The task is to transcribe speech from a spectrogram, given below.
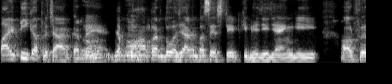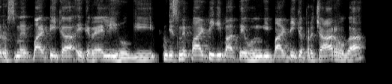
पार्टी का प्रचार कर रहे हैं हम्म, जब वहाँ हम्म। पर 2000 बसें स्टेट की भेजी जाएँगी और फिर उसमें पार्टी का एक रैली होगी जिसमें पार्टी की बातें होंगी पार्टी का प्रचार होगा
